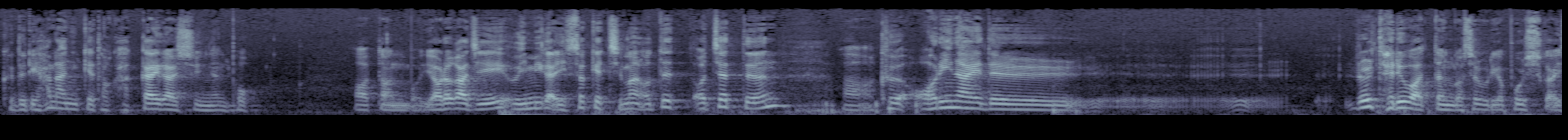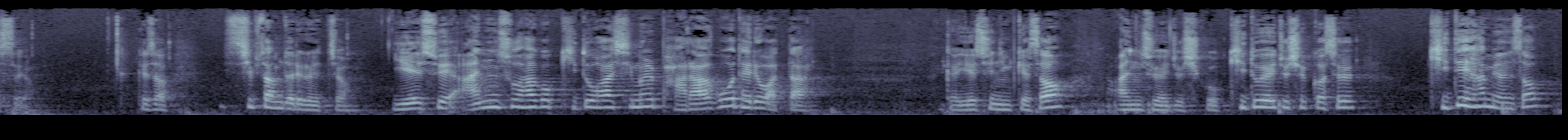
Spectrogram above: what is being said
그들이 하나님께 더 가까이 갈 수 있는 복, 어떤 뭐 여러 가지 의미가 있었겠지만 어쨌든 어, 그 어린 아이들을 데려왔던 것을 우리가 볼 수가 있어요. 그래서 13절에 그랬죠. 예수의 안수하고 기도하심을 바라고 데려왔다. 그러니까 예수님께서 안수해 주시고 기도해 주실 것을 기대하면서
